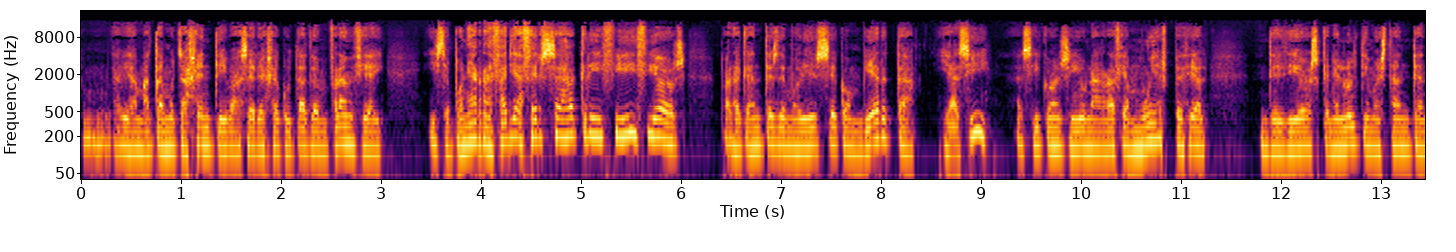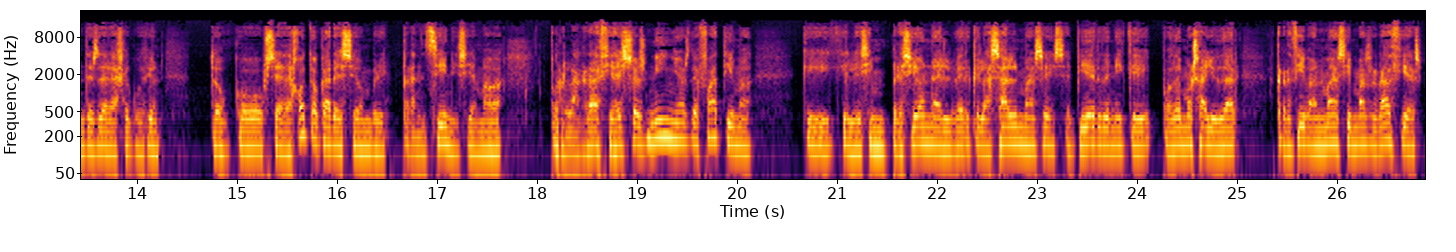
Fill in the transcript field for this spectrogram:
mm, que había matado a mucha gente iba a ser ejecutado en Francia y, y se pone a rezar y a hacer sacrificios para que antes de morir se convierta. Y así, así consiguió una gracia muy especial de Dios que en el último instante antes de la ejecución tocó, se dejó tocar ese hombre, Pranzini se llamaba, por la gracia. Esos niños de Fátima que, les impresiona el ver que las almas se pierden y que podemos ayudar a que reciban más y más gracias,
